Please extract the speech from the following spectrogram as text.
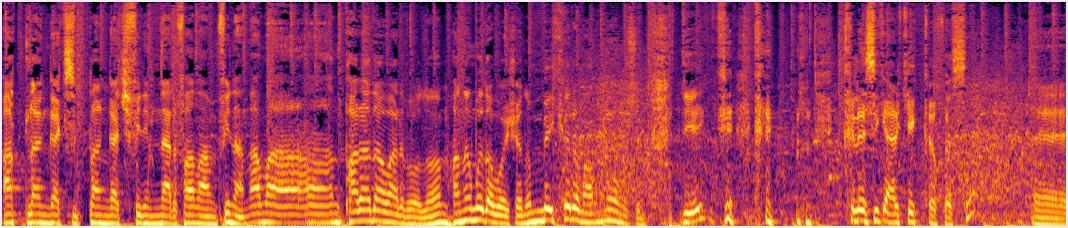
Atlangaç zıplangaç filmler falan filan aman para da var be oğlum hanımı da boşadım bekarım anlıyor musun diye klasik erkek kafası. Ee,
